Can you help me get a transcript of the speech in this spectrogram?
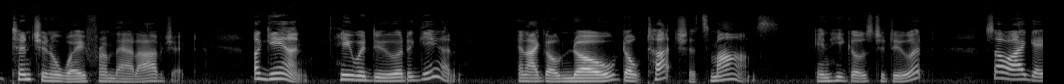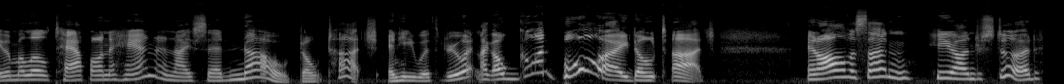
attention away from that object. Again, he would do it again. And I go, No, don't touch. It's mom's. And he goes to do it. So I gave him a little tap on the hand and I said, No, don't touch. And he withdrew it. And I go, Good boy, don't touch. And all of a sudden, he understood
